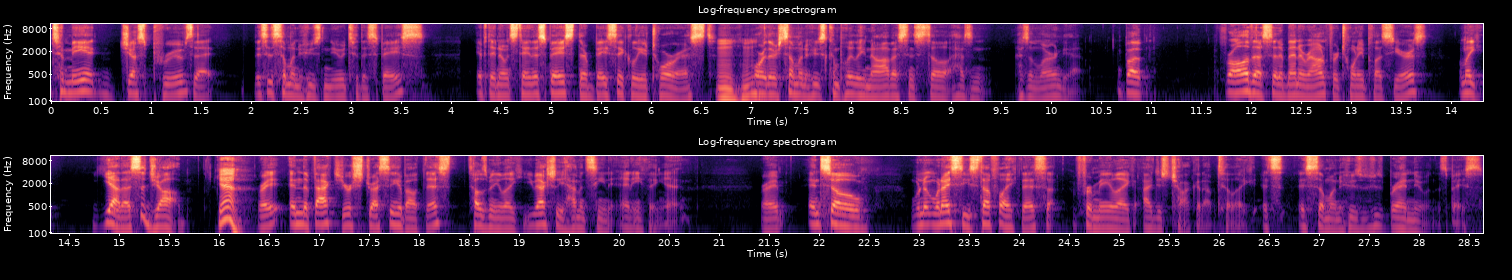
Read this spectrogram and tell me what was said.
To me, it just proves that this is someone who's new to the space. If they don't stay in the space, they're basically a tourist, mm-hmm. or there's someone who's completely novice and still hasn't hasn't learned yet. But for all of us that have been around for 20 plus years, I'm like, yeah, that's the job. Yeah. Right. And the fact you're stressing about this tells me like you actually haven't seen anything yet. Right. And so when, when I see stuff like this, for me, like I just chalk it up to like it's it's someone who's who's brand new in the space.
